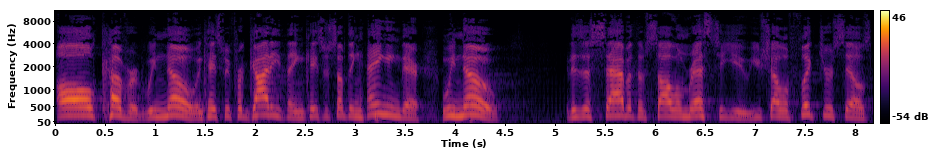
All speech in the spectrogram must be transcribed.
all covered. We know, in case we forgot anything, in case there's something hanging there, we know. It is a Sabbath of solemn rest to you. You shall afflict yourselves.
